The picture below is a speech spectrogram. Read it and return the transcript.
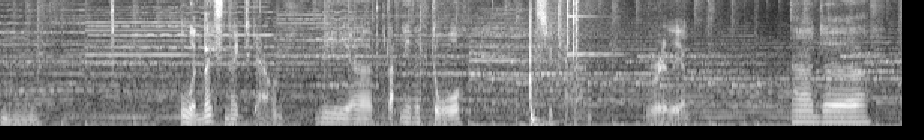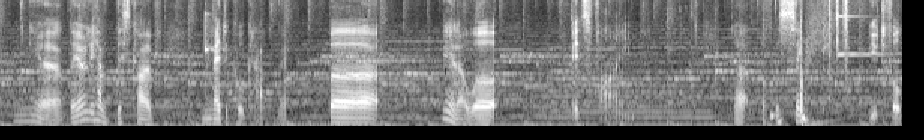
Hmm. Oh, a nice nightgown. We uh, put that near the door. Yes, we can. Brilliant. And uh, yeah, they only have this kind of medical cabinet, but you know what? It's fine. That of the sink, beautiful.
